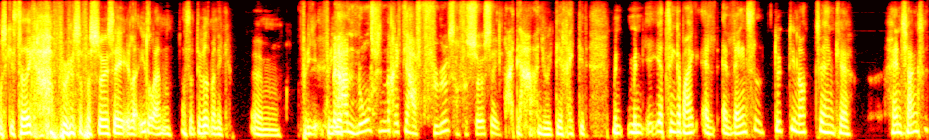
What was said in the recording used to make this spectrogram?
måske stadig har følelser for Cersei eller et eller andet. Altså, det ved man ikke. Øhm, fordi, fordi men har han nogensinde rigtig haft følelser for Cersei? Nej, det har han jo ikke, det er rigtigt. Men, men jeg tænker bare ikke, at, er Lancel dygtig nok til, at han kan have en chance?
